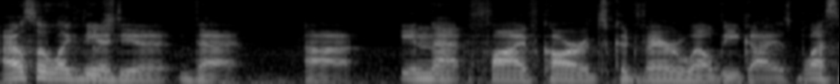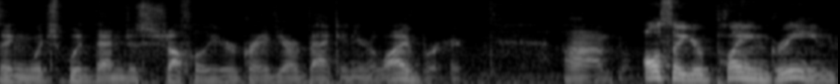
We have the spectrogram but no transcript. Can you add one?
I also like the There's- idea that uh, in that five cards could very well be Gaea's Blessing, which would then just shuffle your graveyard back in your library. Um, also, you're playing green.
